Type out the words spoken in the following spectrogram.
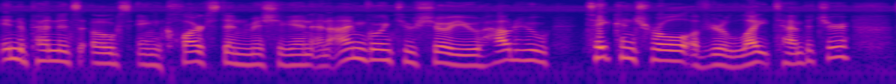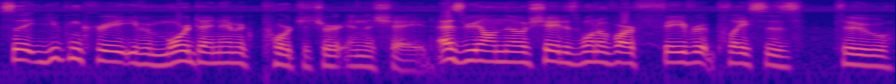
Independence Oaks in Clarkston, Michigan, and I'm going to show you how to take control of your light temperature so that you can create even more dynamic portraiture in the shade. As we all know, shade is one of our favorite places to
